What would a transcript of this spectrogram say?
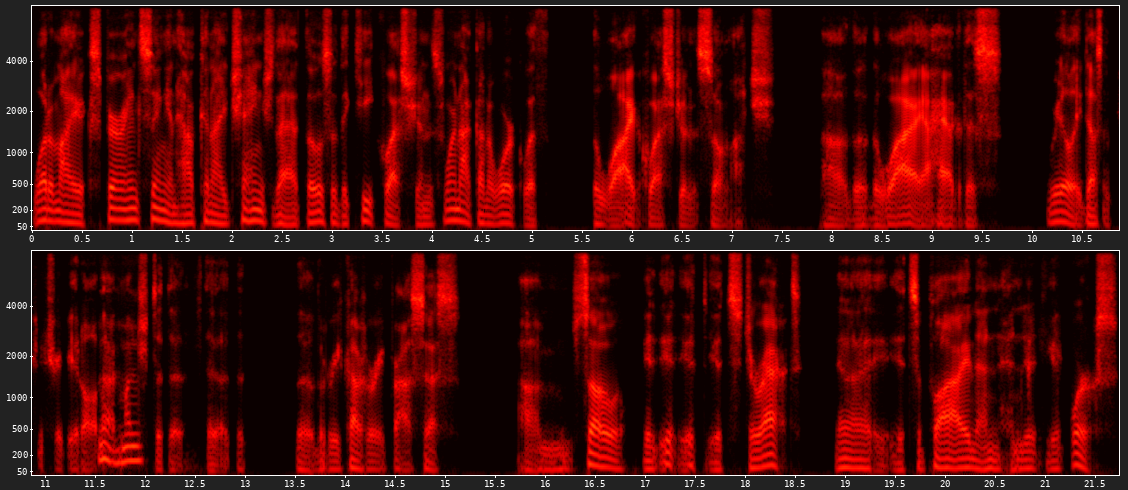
what am I experiencing and how can I change that? Those are the key questions. We're not going to work with the why questions so much. Uh, the the why I had this really doesn't contribute all that much to the the, the the, the recovery process. Um, so it, it, it, it's direct, uh, it's applied, and and it, it works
